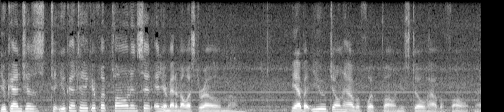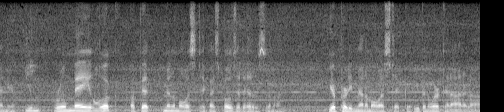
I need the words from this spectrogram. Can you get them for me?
You can just, you can take your flip phone and sit in your minimalist room. Yeah, but you don't have a flip phone. You still have a phone, and your, your room may look a bit minimalistic. I suppose it is. Know. You're pretty minimalistic. You've been working on it, uh,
